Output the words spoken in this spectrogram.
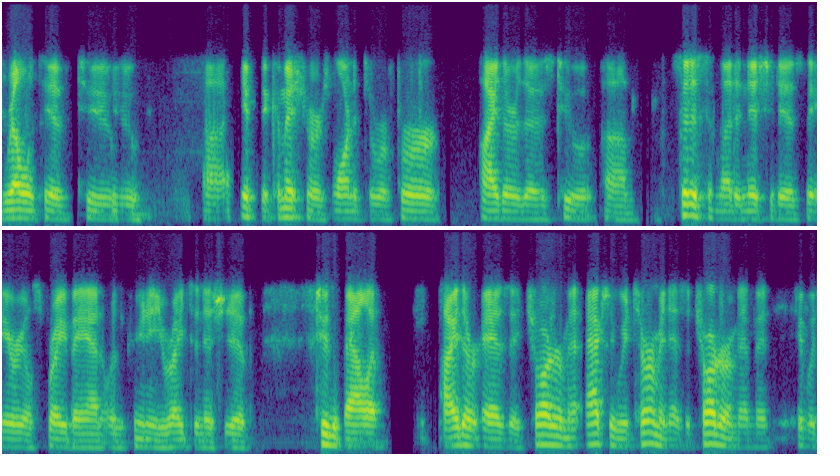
relative to uh, if the commissioners wanted to refer either of those two um, citizen-led initiatives, the aerial spray ban or the community rights initiative, to the ballot either as a charter, actually we determined as a charter amendment, it would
